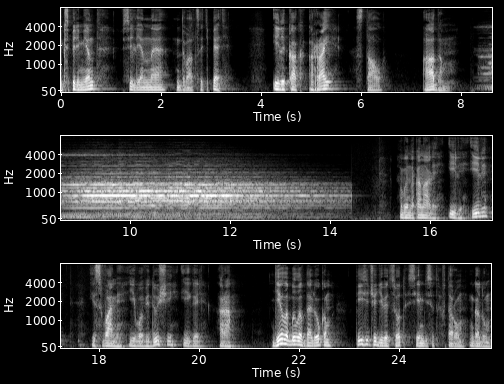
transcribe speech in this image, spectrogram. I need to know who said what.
Speaker 1: Эксперимент Вселенная 25. Или как рай стал адом. Вы на канале Или-Или и с вами его ведущий Игорь Рам. Дело было в далеком 1972 году.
